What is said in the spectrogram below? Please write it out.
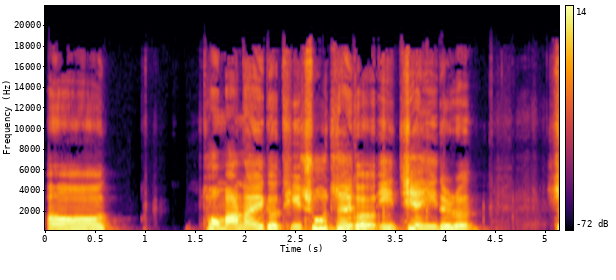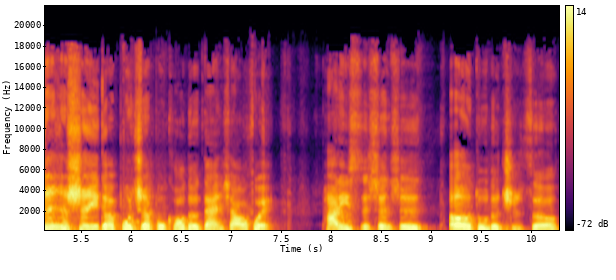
呃。痛骂那一个提出这个意建议的人，真的是一个不折不扣的胆小鬼。帕里斯甚至恶毒的指责，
